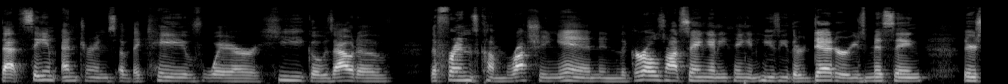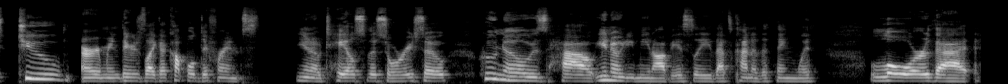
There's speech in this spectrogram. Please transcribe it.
that same entrance of the cave where he goes out of, the friends come rushing in, and the girl's not saying anything, and he's either dead or he's missing. There's two, or I mean, there's like a couple different, you know, tales to the story. So who knows how, you know what you mean, obviously. That's kind of the thing with lore that,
